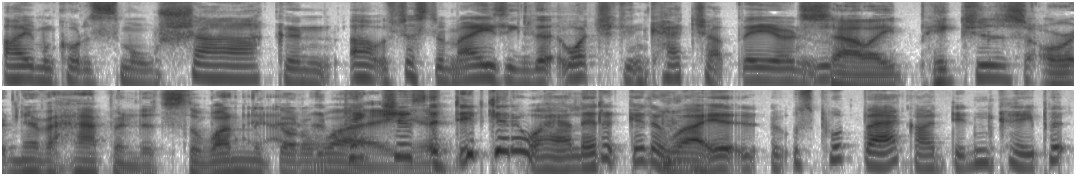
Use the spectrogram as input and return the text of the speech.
I even caught a small shark, and oh, it was just amazing that what you can catch up there. And Sally, pictures or it never happened. It's the one that got uh, away. Pictures, yeah. it did get away. I let it get away. it, it, was put back. I didn't keep it.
